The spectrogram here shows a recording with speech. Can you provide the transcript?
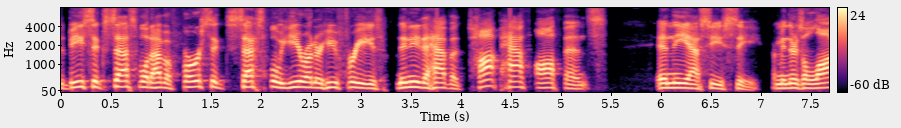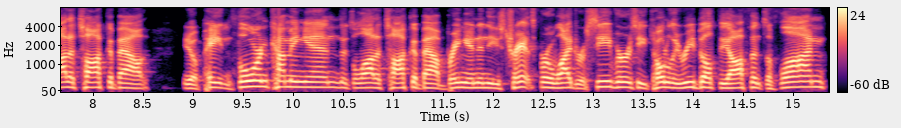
to be successful, to have a first successful year under Hugh Freeze, they need to have a top half offense in the SEC. I mean, there's a lot of talk about, you know, Payton Thorne coming in. There's a lot of talk about bringing in these transfer wide receivers. He totally rebuilt the offensive line.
